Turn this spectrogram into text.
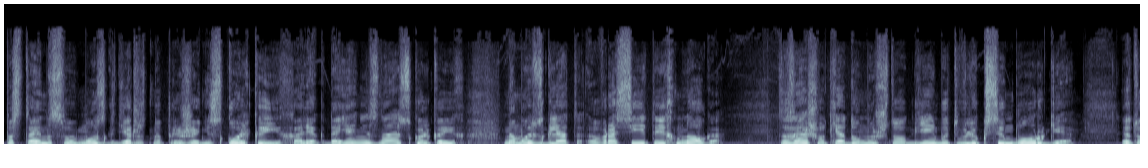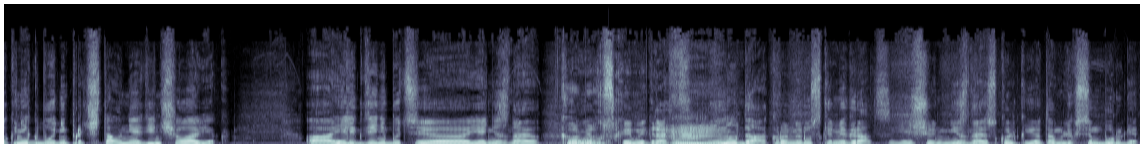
постоянно свой мозг держат в напряжении. Сколько их, Олег? Да я не знаю, сколько их. На мой взгляд, в России-то их много. Ты знаешь, вот я думаю, что где-нибудь в Люксембурге эту книгу бы не прочитал ни один человек а, или где-нибудь, э, я не знаю... Кроме ну, русской миграции. Ну да, кроме русской миграции. Я еще не знаю, сколько ее там в Люксембурге.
